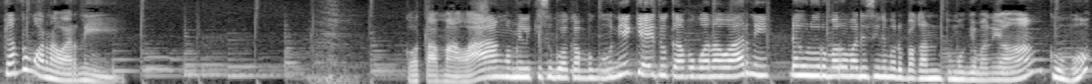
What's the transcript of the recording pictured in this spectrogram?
Kampung warna-warni Kota Malang memiliki sebuah kampung unik yaitu Kampung Warna-Warni. Dahulu rumah-rumah di sini merupakan pemukiman yang kumuh,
